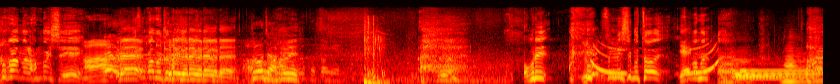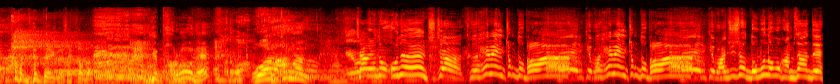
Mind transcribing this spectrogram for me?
소감을 한 분씩 아, 그래. 소감을 좀 그래, 그래, 그래, 그래. 그러자. 어, 우리 승리 씨부터 소감을 근데 이거 잠깐만. 이게 바로 오네? 와. 보통은 자 그래도 오늘 진짜 그 해외 일정도 바쁜데 이렇게 뭐 해외 일정도 바쁜데 이렇게 와주셔서 너무 너무 감사한데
